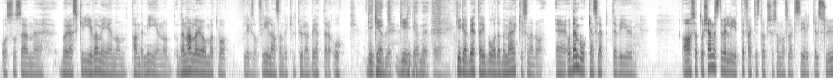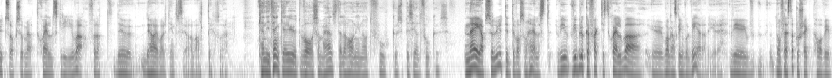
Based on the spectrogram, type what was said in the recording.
Och så sen eh, började jag skriva mig igenom pandemin. Och, och den handlar ju om att vara liksom, frilansande kulturarbetare och Gigarbe gig, gigarbetare. gigarbetare i båda bemärkelserna. Då. Eh, och den boken släppte vi ju Ja, så då kändes det väl lite faktiskt också som någon slags cirkelslut också med att själv skriva. För att det, det har jag varit intresserad av alltid. Sådär. Kan ni tänka er ut vad som helst eller har ni något fokus, speciellt fokus? Nej, absolut inte vad som helst. Vi, vi brukar faktiskt själva eh, vara ganska involverade i det. Vi, de flesta projekt har vi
